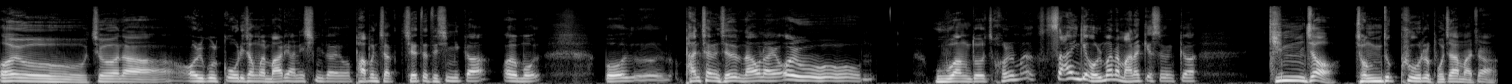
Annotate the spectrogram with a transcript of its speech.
어유 전하 얼굴 꼴이 정말 말이 아니십니다요. 밥은 작 제때 드십니까? 어뭐 뭐 뭐, 반찬은 제대로 나오나요? 어유 우왕도 얼마 쌓인 게 얼마나 많았겠어요. 그러니까 김저 정득후를 보자마자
